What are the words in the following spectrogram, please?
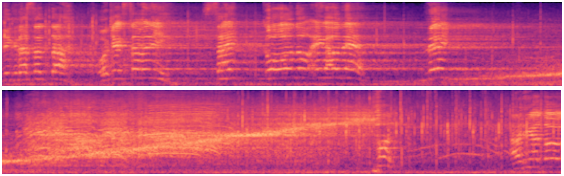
てくださったお客様に最高の笑顔でレイ。ありがとう。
